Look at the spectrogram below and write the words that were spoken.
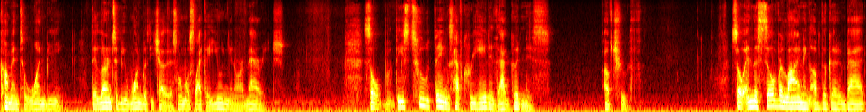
come into one being. They learn to be one with each other. It's almost like a union or a marriage. So these two things have created that goodness of truth. So, in the silver lining of the good and bad,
